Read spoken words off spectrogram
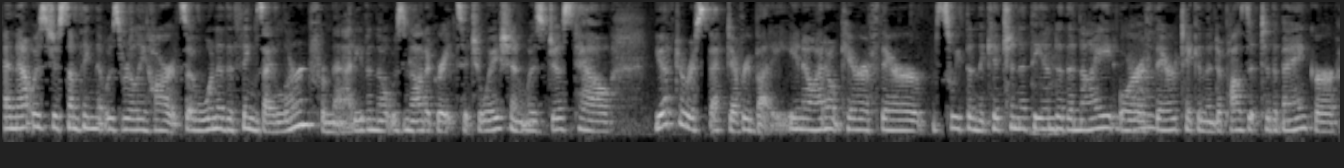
and that was just something that was really hard. So, one of the things I learned from that, even though it was not a great situation, was just how you have to respect everybody. You know, I don't care if they're sweeping the kitchen at the end of the night, or if they're taking the deposit to the bank, or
